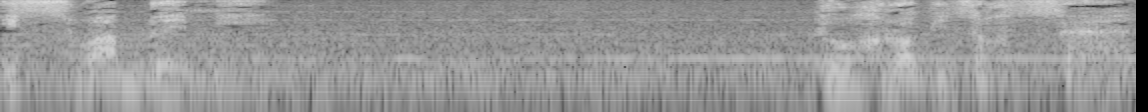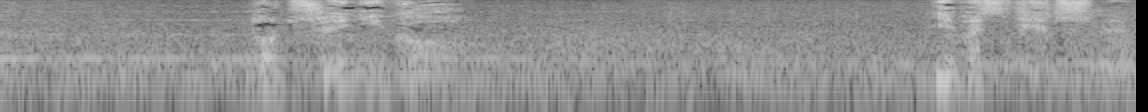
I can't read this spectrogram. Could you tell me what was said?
i słabymi. Duch robi co chce, to czyni go niebezpiecznym.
